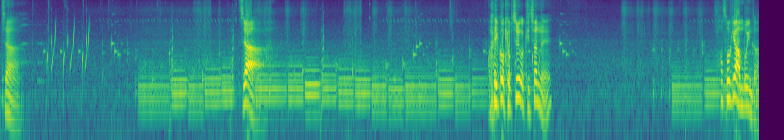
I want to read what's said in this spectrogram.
자. 자. 아, 이거 겹치는 거 귀찮네. 화석이 안 보인다.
